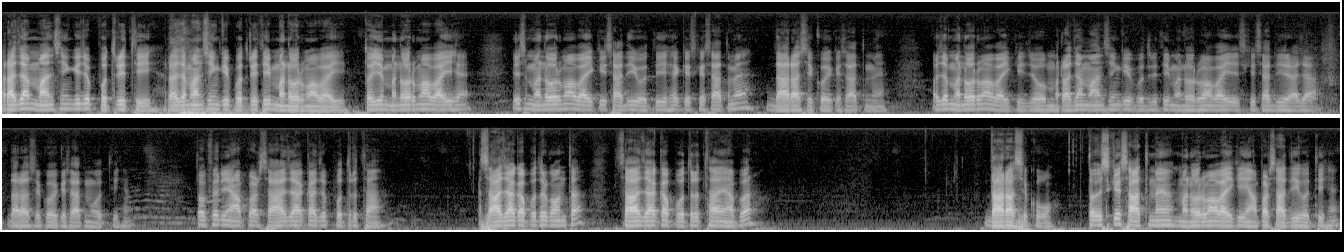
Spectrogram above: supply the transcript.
राजा मानसिंह की जो पुत्री थी, राजा मानसिंह की पुत्री थी मनोरमा बाई। तो ये मनोरमा बाई है। इस मनोरमा बाई की शादी होती है किसके साथ में? दारा सिकोई के साथ में। और जब मनोरमा बाई की, जो राजा मान सिंह की पुत्री थी मनोरमा बाई, इसकी शादी राजा, दारा सिकोई के साथ में होती है। तो फिर यहाँ पर शाहजहाँ का जो पुत्र था, शाहजहाँ का पुत्र कौन था? शाहजहाँ का पुत्र था यहाँ पर दारा सिको तो इसके साथ में मनोरमा बाई की यहाँ पर शादी होती है।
